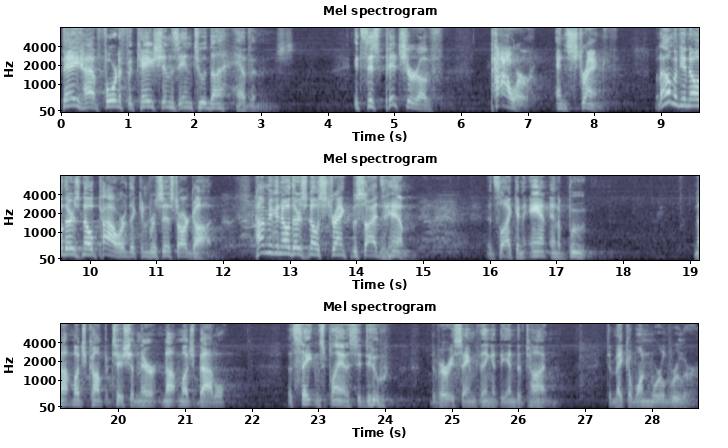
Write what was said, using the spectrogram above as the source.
they have fortifications into the heavens. It's this picture of power and strength. But how many of you know there's no power that can resist our God? How many of you know there's no strength besides Him? It's like an ant and a boot. Not much competition there, not much battle. That Satan's plan is to do the very same thing at the end of time to make a one world ruler.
